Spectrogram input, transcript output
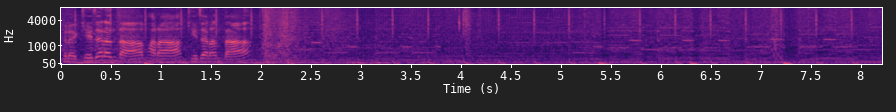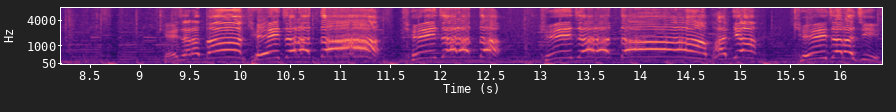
그래 개 잘한다. 봐라 개 잘한다 개 잘한다! 개 잘한다! 개 잘한다! 개 잘한다! 봤냐? 개 잘하지!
